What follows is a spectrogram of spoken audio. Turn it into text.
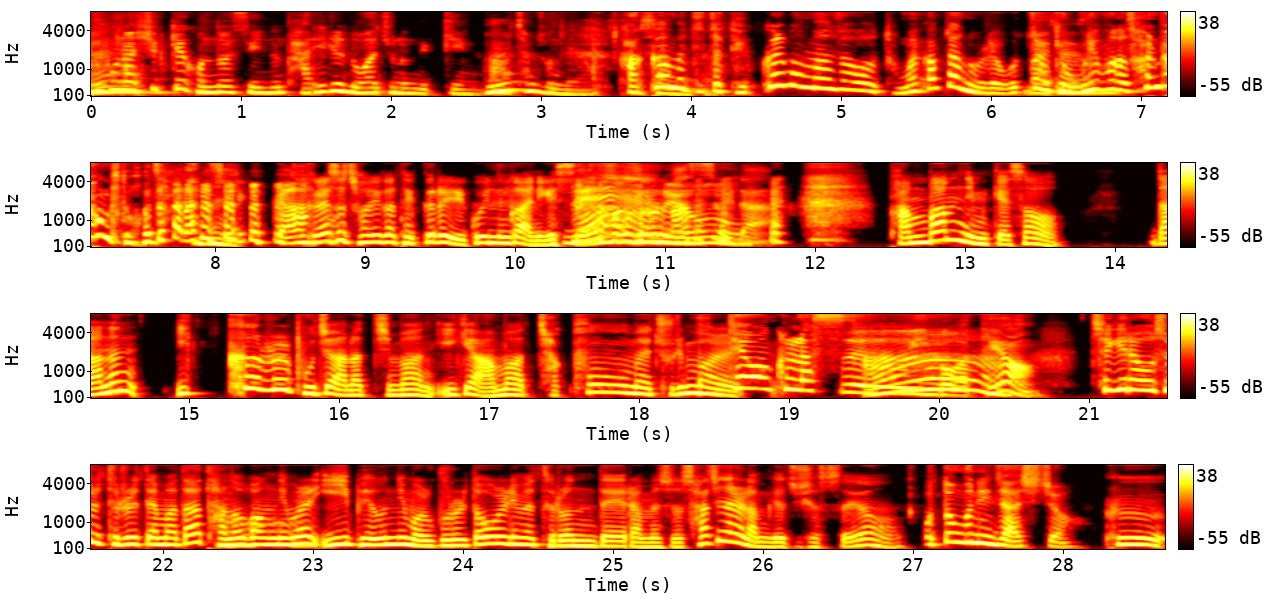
누구나 쉽게 건널 수 있는 다리를 놓아주는 느낌. 아, 음. 참 좋네요. 가끔은 감사합니다. 진짜 댓글 보면서 정말 깜짝 놀래요. 어쩜 이렇게. 우리보다 설명이 더 잘하실까? 그래서 저희가 댓글을 읽고 있는 거 아니겠어요? 네, 그러네요. 맞습니다. 밤밤님께서 나는 이크를 보지 않았지만 이게 아마 작품의 줄임말 이태원 클라스인 아. 것 같아요. 책이라웃을 들을 때마다 단호박님을 어. 이 배우님 얼굴을 떠올리며 들었는데 라면서 사진을 남겨주셨어요. 어떤 분인지 아시죠? 그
